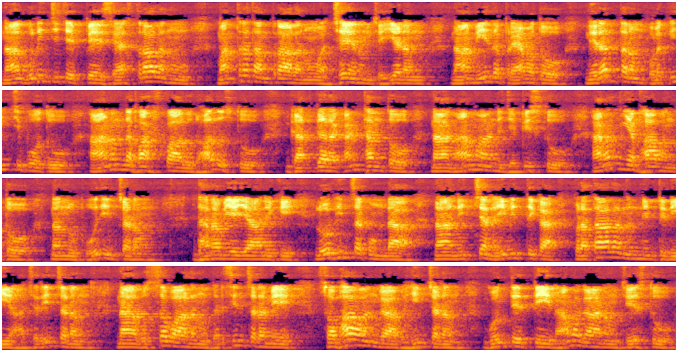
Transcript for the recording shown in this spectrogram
నా గురించి చెప్పే శాస్త్రాలను మంత్రతంత్రాలను అధ్యయనం చెయ్యడం నా మీద ప్రేమతో నిరంతరం పులకించిపోతూ ఆనంద బాష్పాలు రాలుస్తూ గద్గద కంఠంతో నా నామాన్ని జపిస్తూ అనన్య భావంతో నన్ను పూజించడం ధన వ్యయానికి లోభించకుండా నా నిత్య నైమిత్తిక వ్రతాలనన్నింటినీ ఆచరించడం నా ఉత్సవాలను దర్శించడమే స్వభావంగా వహించడం గొంతెత్తి నామగానం చేస్తూ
